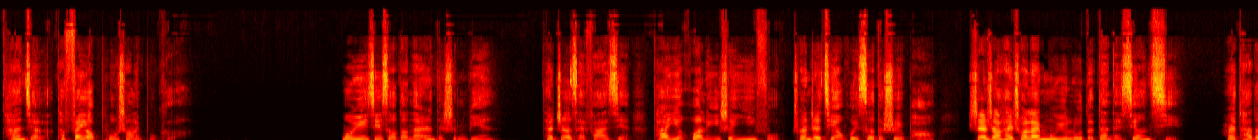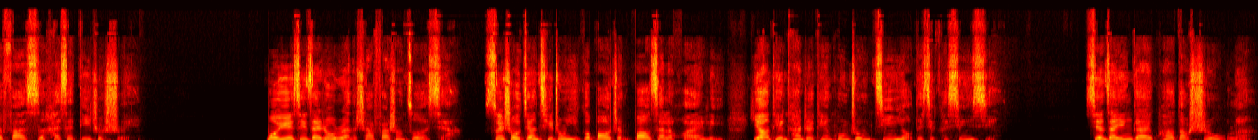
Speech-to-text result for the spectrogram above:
看见了他非要扑上来不可。莫云熙走到男人的身边，他这才发现他也换了一身衣服，穿着浅灰色的睡袍。身上还传来沐浴露的淡淡香气，而他的发丝还在滴着水。莫云熙在柔软的沙发上坐下，随手将其中一个抱枕抱在了怀里，仰天看着天空中仅有的几颗星星。现在应该快要到十五了，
